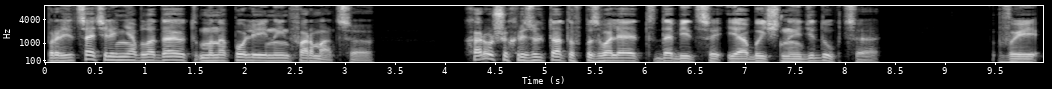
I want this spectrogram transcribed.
прорицатели не обладают монополией на информацию. Хороших результатов позволяет добиться и обычная дедукция». Вы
